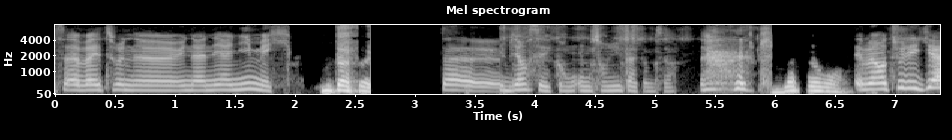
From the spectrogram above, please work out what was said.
Ça va être une, une année animée. Tout à fait. Euh, bien, c'est quand on s'ennuie pas comme ça. Exactement. Et eh ben, en tous les cas,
